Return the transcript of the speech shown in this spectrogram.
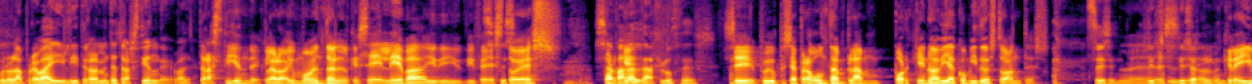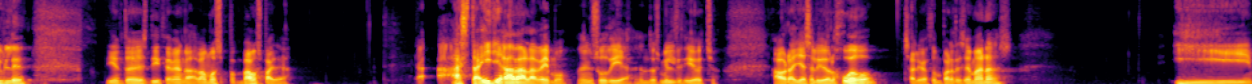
Bueno, la prueba y literalmente trasciende, vaya. Trasciende, claro. Hay un momento en el que se eleva y di- dice, esto sí. es... Se ¿por qué?". apagan las luces. Sí, porque se pregunta en plan, ¿por qué no había comido esto antes? Sí, sí, Eh, es literalmente. increíble. Y entonces dice, venga, vamos, vamos para allá. Hasta ahí llegaba la demo en su día, en 2018. Ahora ya ha salido el juego, salió hace un par de semanas. Y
